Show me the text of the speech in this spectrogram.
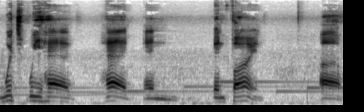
which we have had and been fine uh,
